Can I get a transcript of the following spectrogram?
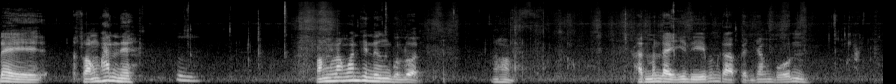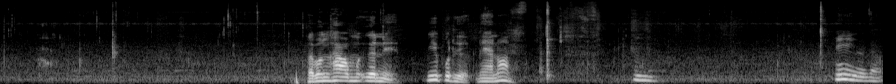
ได้สองพันเนี่ยอืมฟังรางวัลที่หนึ่งบุญหลวดนะครับคันมันได้อีดีมันก็เป็นยังบุญแล้วเบิ่งข้าวมืออื่นนี่มีผู้ถือแน่นอน อืมนี่แหละ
